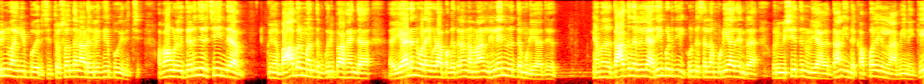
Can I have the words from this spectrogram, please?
பின்வாங்கி போயிருச்சு. சொந்த நாடுகளுக்கே போயிருச்சு. அப்போ அவங்களுக்கு தெரிஞ்சிருச்சு இந்த பாபல் மந்தம் குறிப்பாக இந்த ஏடன் வளைகுடா பக்கத்தில் நம்மளால் நிலைநிறுத்த முடியாது. நமது தாக்குதல்களை அதிகப்படுத்தி கொண்டு செல்ல முடியாது என்ற ஒரு விஷயத்தின் வழியாகத்தான் இந்த கப்பல்கள் எல்லாமே இன்னைக்கு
